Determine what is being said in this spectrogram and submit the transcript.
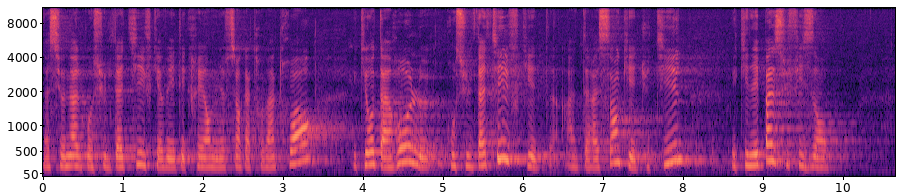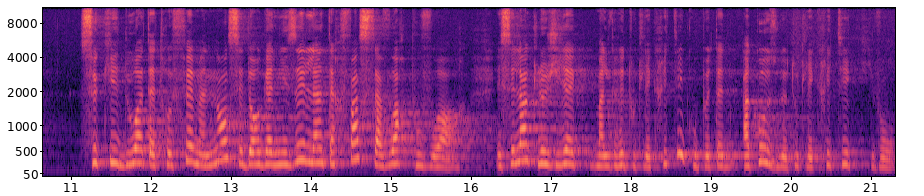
national consultatif qui avait été créé en 1983 et qui ont un rôle consultatif qui est intéressant, qui est utile et qui n'est pas suffisant. Ce qui doit être fait maintenant, c'est d'organiser l'interface savoir-pouvoir. Et c'est là que le GIEC, malgré toutes les critiques, ou peut-être à cause de toutes les critiques qui vont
